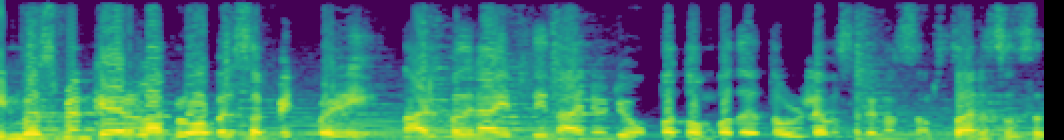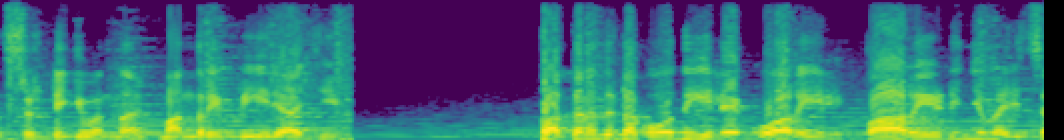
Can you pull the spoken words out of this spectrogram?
ഇൻവെസ്റ്റ്മെന്റ് കേരള ഗ്ലോബൽ സമ്മിറ്റ് വഴി നാൽപ്പതിനായിരത്തി നാനൂറ്റി മുപ്പത്തി ഒമ്പത് തൊഴിലവസരങ്ങൾ സംസ്ഥാനത്ത് സൃഷ്ടിക്കുമെന്ന് മന്ത്രി പി രാജീവ്. പത്തനംതിട്ട കോന്നിയിലെ ക്വാറിയിൽ പാറയിടിഞ്ഞു മരിച്ച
